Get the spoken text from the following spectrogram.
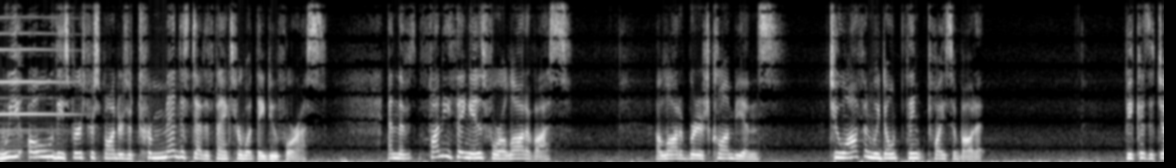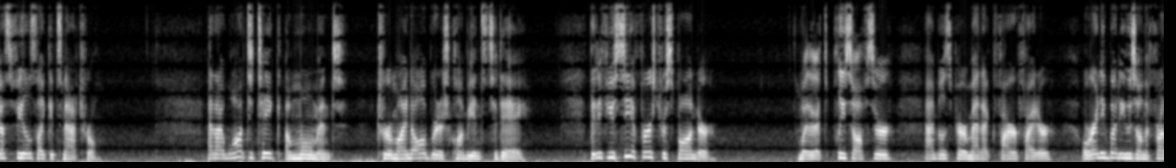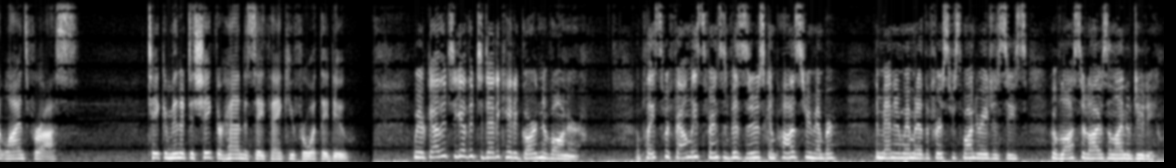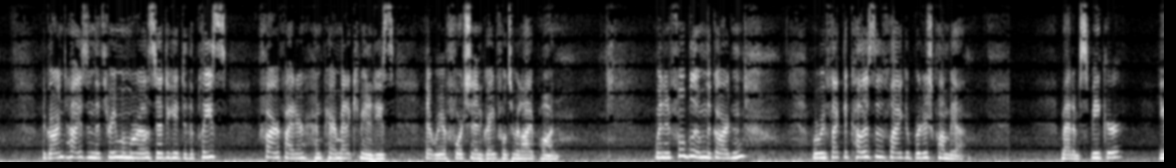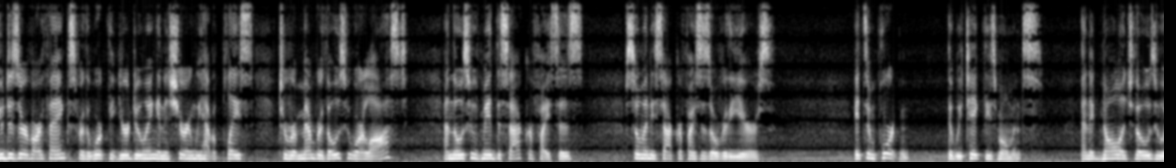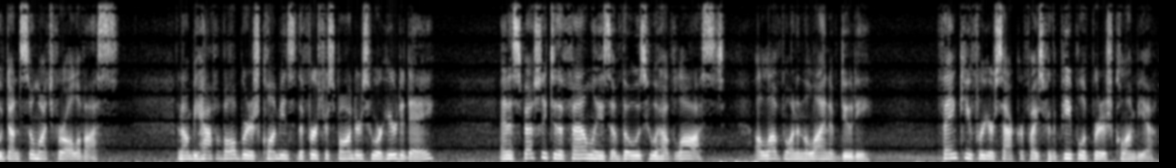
We owe these first responders a tremendous debt of thanks for what they do for us. And the funny thing is, for a lot of us, a lot of British Columbians, too often we don't think twice about it because it just feels like it's natural. And I want to take a moment to remind all British Columbians today that if you see a first responder, whether it's police officer, ambulance paramedic, firefighter, or anybody who's on the front lines for us, take a minute to shake their hand and say thank you for what they do. We are gathered together to dedicate a garden of honor, a place where families, friends, and visitors can pause to remember the men and women of the first responder agencies who have lost their lives in line of duty. The garden ties in the three memorials dedicated to the police, firefighter, and paramedic communities that we are fortunate and grateful to rely upon. When in full bloom, the garden will reflect the colors of the flag of British Columbia. Madam Speaker, you deserve our thanks for the work that you're doing in ensuring we have a place to remember those who are lost and those who've made the sacrifices, so many sacrifices over the years. It's important that we take these moments and acknowledge those who have done so much for all of us. And on behalf of all British Columbians, to the first responders who are here today, and especially to the families of those who have lost a loved one in the line of duty, thank you for your sacrifice for the people of British Columbia.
